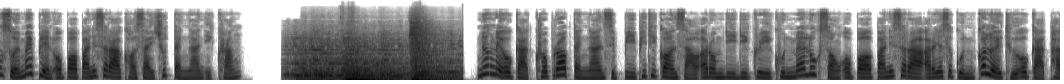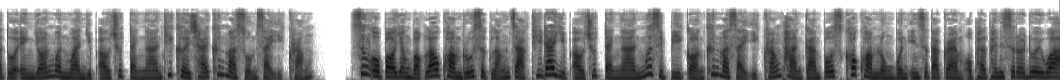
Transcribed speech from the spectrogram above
ยังสวยไม่เปลี่ยนโอปอลปานิสราขอใส่ชุดแต่งงานอีกครั้ง เนื่องในโอกาสครบรอบแต่งงาน 10 ปีพิธีกรสาวอารมณ์ดีดีกรี คุณแม่ลูกสองโอปอลปานิสราอารยสกุลก็เลยถือโอกาสพาตัวเองย้อนวันวันหยิบเอาชุดแต่งงานที่เคยใช้ขึ้นมาสวมใส่อีกครั้ง ซึ่งโอปอลยังบอกเล่าความรู้สึกหลังจากที่ได้หยิบเอาชุดแต่งงานเมื่อ 10 ปีก่อนขึ้นมาใส่อีกครั้งผ่านการโพสต์ข้อความลงบนอินสตาแกรมโอ a l พานิสราด้วยว่า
